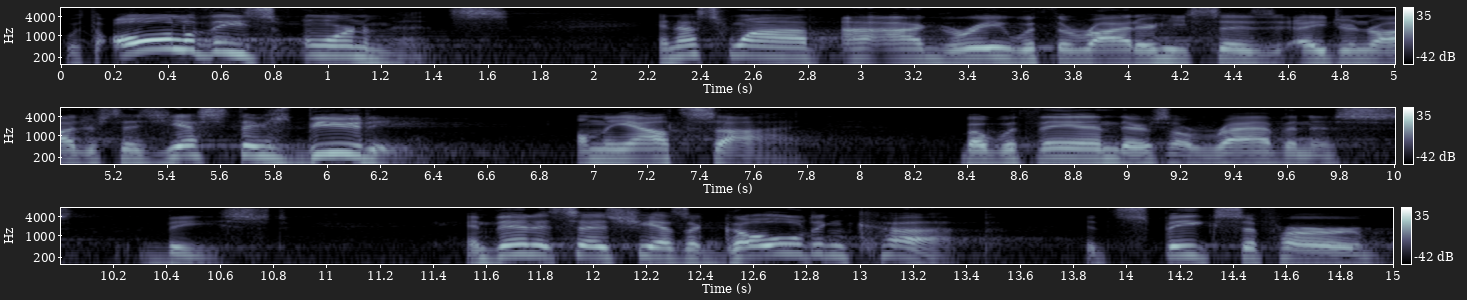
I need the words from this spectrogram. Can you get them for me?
with all of these ornaments. And that's why I, agree with the writer. He says, Adrian Rogers says, yes, there's beauty on the outside, but within there's a ravenous beast. And then it says she has a golden cup it speaks of her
